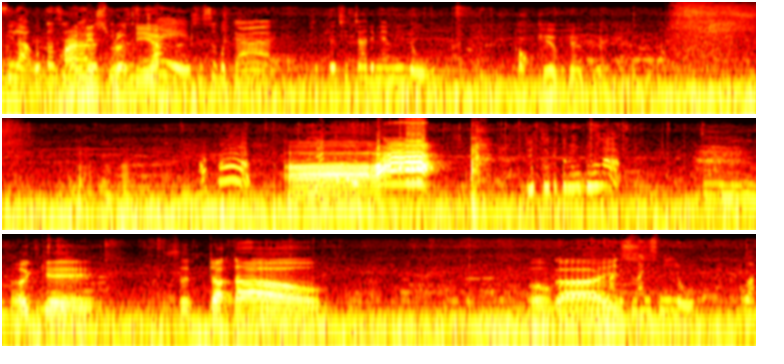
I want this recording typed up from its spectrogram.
Silap, bukan susu Manis berarti susu ya? Cair, susu pekat. Kita cicah dengan Milo. Oke, oke, oke, oke. Oh my. Apa? Ah, ah! Itu kita roboh tak? Oke. Sedap tau. Oh guys. Manis-manis Milo. Wah.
